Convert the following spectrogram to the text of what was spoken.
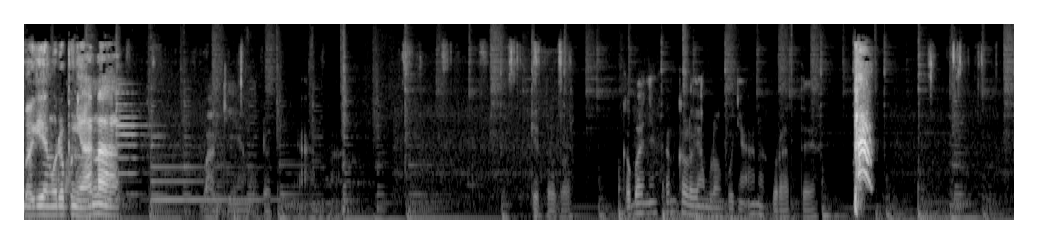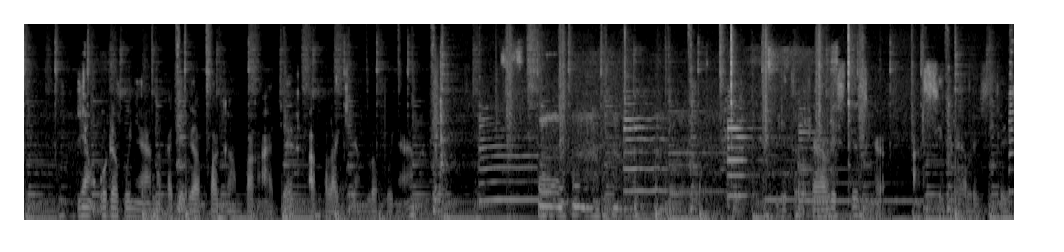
bagi yang udah punya anak. Bagi yang udah punya anak. Gitu loh kebanyakan kalau yang belum punya anak berat ya. Yang udah punya anak aja gampang-gampang aja apalagi yang belum punya anak. Hmm, gitu realistis nggak? Asik realistis.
